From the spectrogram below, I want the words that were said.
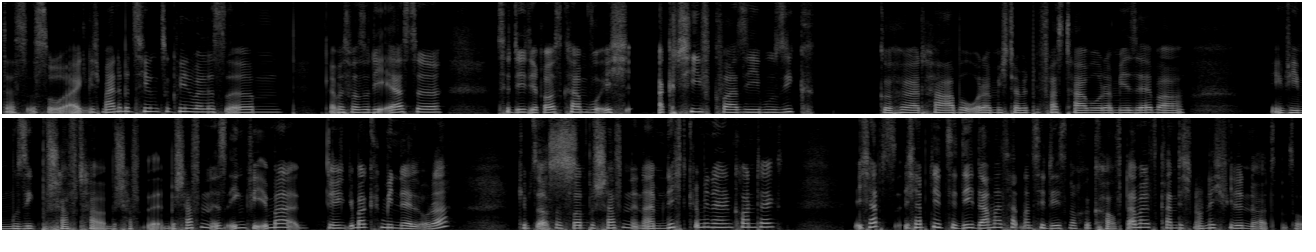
das ist so eigentlich meine Beziehung zu Queen, weil das, ähm, glaube, es war so die erste CD, die rauskam, wo ich aktiv quasi Musik gehört habe oder mich damit befasst habe oder mir selber irgendwie Musik beschafft habe. Beschaff, äh, beschaffen ist irgendwie immer, klingt immer kriminell, oder? Gibt es auch Das- das Wort beschaffen in einem nicht kriminellen Kontext? Ich hab's, ich hab die CD, damals hat man CDs noch gekauft. Damals kannte ich noch nicht viele Nerds und so.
